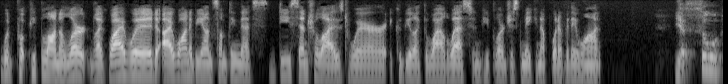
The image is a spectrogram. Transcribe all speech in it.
would put people on alert. Like, why would I want to be on something that's decentralized, where it could be like the Wild West and people are just making up whatever they want? Yes. So,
